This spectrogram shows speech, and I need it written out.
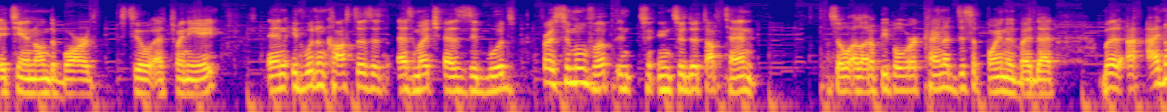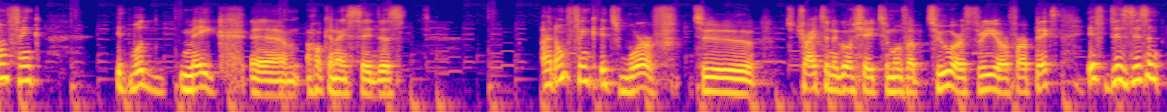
Etienne on the board still at 28. And it wouldn't cost us as much as it would for us to move up into, into the top 10. So a lot of people were kind of disappointed by that. But I, I don't think it would make, um, how can I say this? I don't think it's worth to to try to negotiate to move up two or three or four picks if this isn't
